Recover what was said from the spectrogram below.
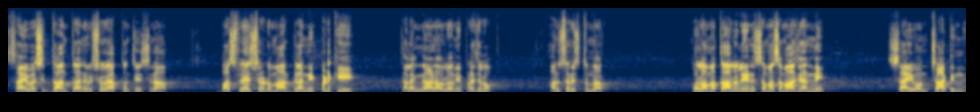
శైవ సిద్ధాంతాన్ని విశ్వవ్యాప్తం చేసిన బసవేశ్వరుడు మార్గాన్ని ఇప్పటికీ తెలంగాణలోని ప్రజలు అనుసరిస్తున్నారు. కుల మతాలు లేని సమ సమాజాన్ని శైవం చాటింది.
